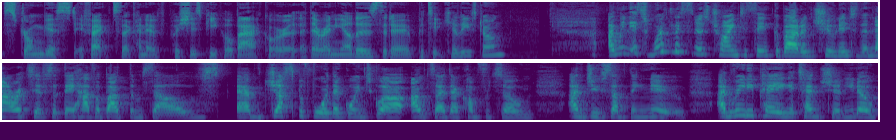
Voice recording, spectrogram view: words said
strongest effects that kind of pushes people back or are there any others that are particularly strong I mean, it's worth listeners trying to think about and tune into the narratives that they have about themselves um, just before they're going to go out outside their comfort zone and do something new and really paying attention. You know,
